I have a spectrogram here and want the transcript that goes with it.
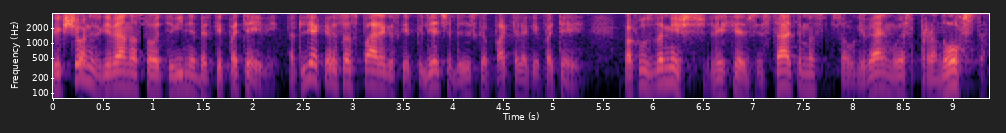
Krikščionis gyvena savo tėvynę, bet kaip ateiviai. Atlieka visas pareigas kaip piliečiai, bet viską pakelia kaip ateiviai. Paklusdami išleistiems įstatymus, savo gyvenimu jas pranoksta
